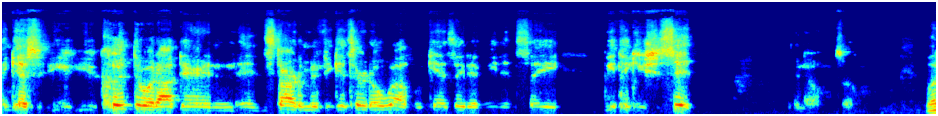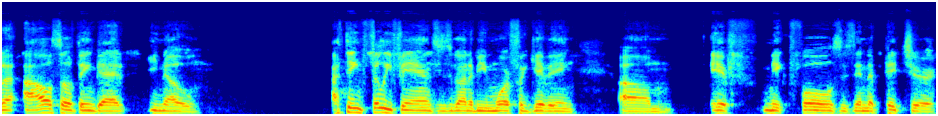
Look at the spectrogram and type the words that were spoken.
I guess you, you could throw it out there and, and start him if he gets hurt. Oh well, we can't say that we didn't say we think you should sit. You know. Well, I also think that you know, I think Philly fans is going to be more forgiving um, if Nick Foles is in the picture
